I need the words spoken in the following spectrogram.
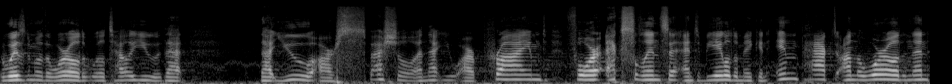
The wisdom of the world will tell you that, that you are special and that you are primed for excellence and, to be able to make an impact on the world. And then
